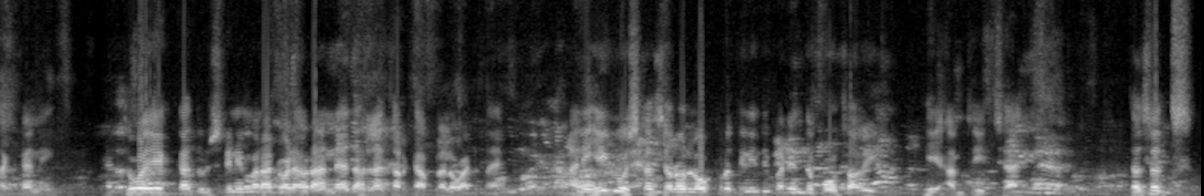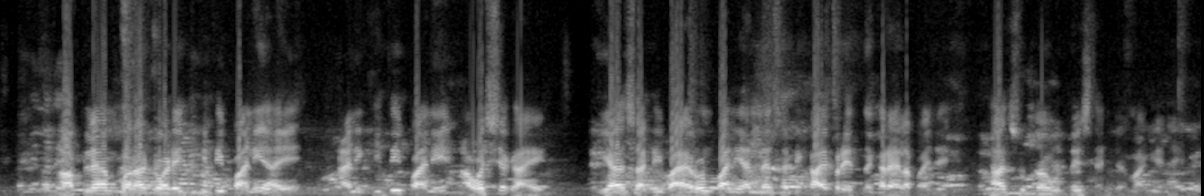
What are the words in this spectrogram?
टक्क्यांनी तो एका दृष्टीने मराठवाड्यावर अन्याय झाल्यासारखं आपल्याला वाटत आहे. आणि ही गोष्ट सर्व लोकप्रतिनिधीपर्यंत पोहोचावी ही आमची इच्छा आहे. तसंच आपल्या मराठवाड्यात किती पाणी आहे आणि किती पाणी आवश्यक आहे यासाठी बाहेरून पाणी आणण्यासाठी काय प्रयत्न करायला पाहिजे? हा सुद्धा उद्देश त्यांच्या मागे आहे.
